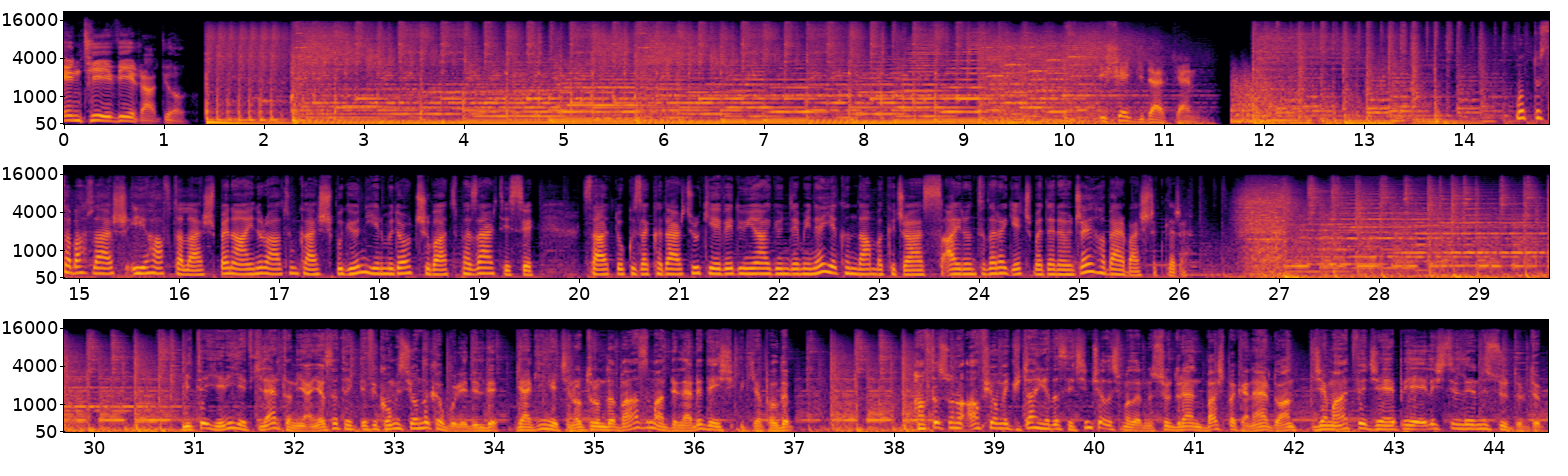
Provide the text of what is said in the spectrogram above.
NTV Radyo İşe Giderken Mutlu sabahlar, iyi haftalar. Ben Aynur Altunkaş. Bugün 24 Şubat Pazartesi. Saat 9'a kadar Türkiye ve dünya gündemine yakından bakacağız. Ayrıntılara geçmeden önce haber başlıkları. MİT'e yeni yetkiler tanıyan yasa teklifi komisyonda kabul edildi. Gergin geçen oturumda bazı maddelerde değişiklik yapıldı. Hafta sonu Afyon ve Kütahya'da seçim çalışmalarını sürdüren Başbakan Erdoğan, cemaat ve CHP'ye eleştirilerini sürdürdü.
